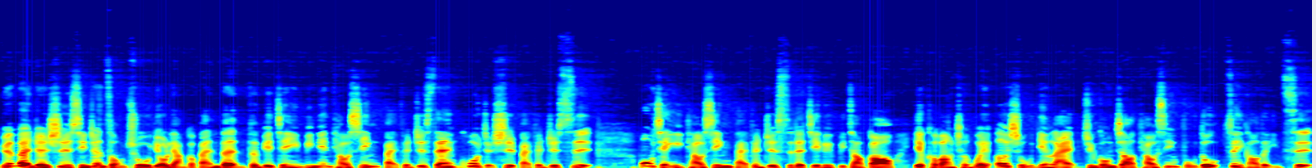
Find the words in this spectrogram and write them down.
原本人事行政总处有两个版本，分别建议明年调薪百分之三或者是百分之四。目前以调薪百分之四的几率比较高，也渴望成为二十五年来军工教调薪幅度最高的一次。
